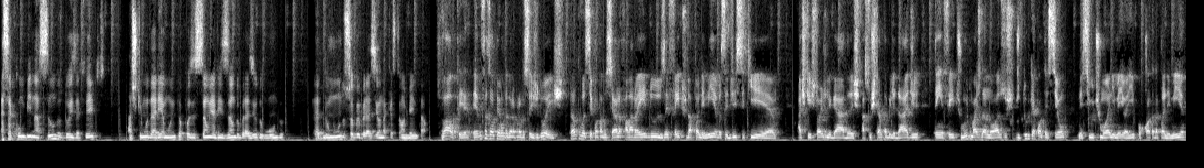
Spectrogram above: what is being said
Essa combinação dos dois efeitos acho que mudaria muito a posição e a visão do Brasil do mundo do mundo sobre o Brasil na questão ambiental. Walter, eu vou fazer uma pergunta agora para vocês dois. Tanto você quanto a Luciana falaram aí dos efeitos da pandemia. Você disse que as questões ligadas à sustentabilidade têm efeitos muito mais danosos de tudo que aconteceu nesse último ano e meio aí por conta da pandemia.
